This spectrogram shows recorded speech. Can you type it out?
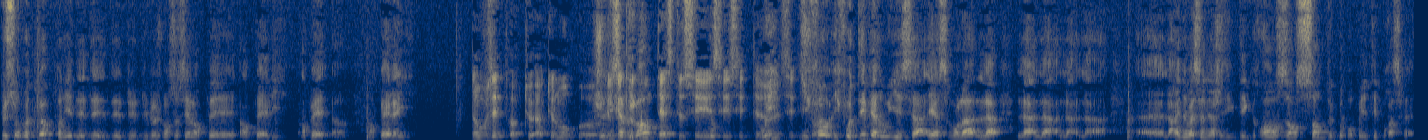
que sur votre toit, vous preniez du logement social en, en PLI, en, en PLAI donc vous êtes actuellement Je quelqu'un qui conteste ces, ces, cette, oui, euh, cette il, faut, il faut déverrouiller ça et à ce moment-là, la, la, la, euh, la, rénovation énergétique des grands ensembles de copropriété pourra se faire.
